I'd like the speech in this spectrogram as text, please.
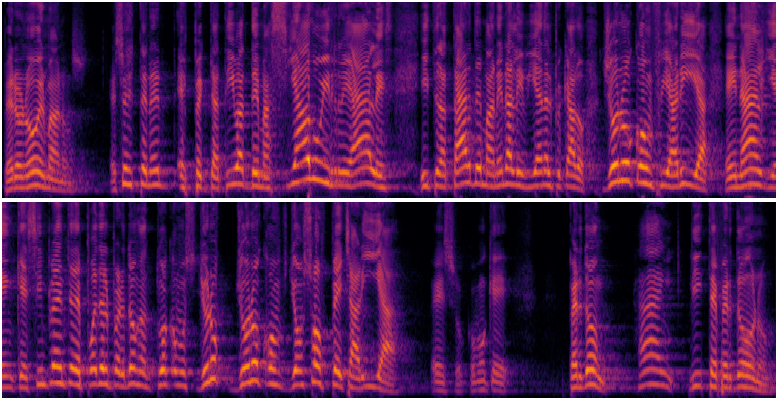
Pero no, hermanos. Eso es tener expectativas demasiado irreales y tratar de manera liviana el pecado. Yo no confiaría en alguien que simplemente después del perdón actúa como si, yo no, yo no, yo sospecharía eso, como que, perdón, te perdono,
